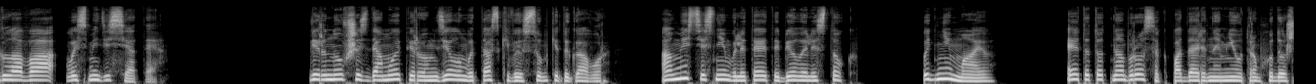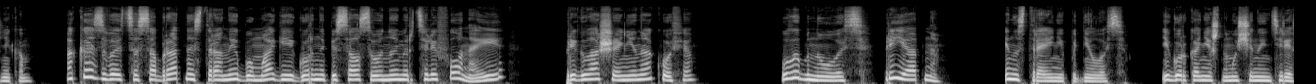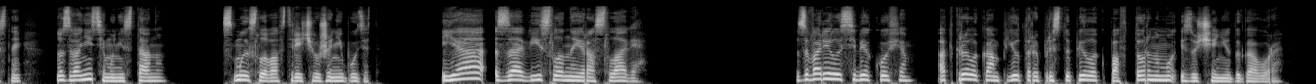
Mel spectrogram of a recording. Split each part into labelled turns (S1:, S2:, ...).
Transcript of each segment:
S1: Глава 80. Вернувшись домой, первым делом вытаскиваю из сумки договор, а вместе с ним вылетает и белый листок. Поднимаю. Это тот набросок, подаренный мне утром художником. Оказывается, с обратной стороны бумаги Егор написал свой номер телефона и приглашение на кофе. Улыбнулась. Приятно. И настроение поднялось. Егор, конечно, мужчина интересный, но звонить ему не стану. Смысла во встрече уже не будет. Я зависла на Ярославе. Заварила себе кофе, открыла компьютер и приступила к повторному изучению договора.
